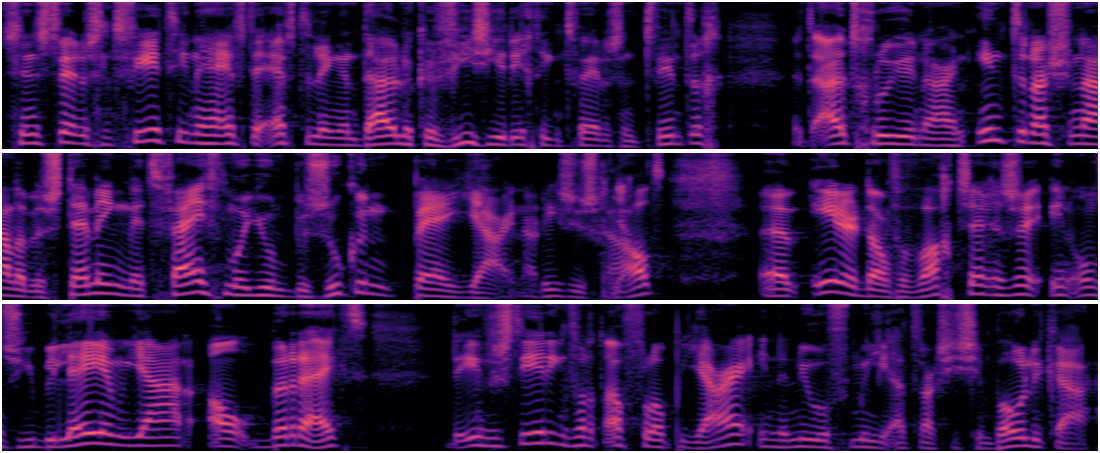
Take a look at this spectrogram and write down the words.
Sinds 2014 heeft de Efteling een duidelijke visie richting 2020. Het uitgroeien naar een internationale bestemming met 5 miljoen bezoeken per jaar. Nou, die is dus gehaald. Eh, eerder dan verwacht, zeggen ze, in ons jubileumjaar al bereikt. De investering van het afgelopen jaar in de nieuwe familieattractie Symbolica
